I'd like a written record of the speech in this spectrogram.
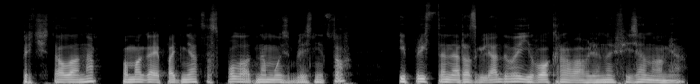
– причитала она, помогая подняться с пола одному из близнецов и пристально разглядывая его окровавленную физиономию.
